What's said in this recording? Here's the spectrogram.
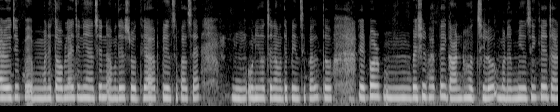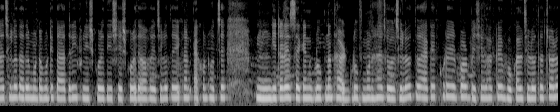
আর ওই যে মানে তবলায় যিনি আছেন আমাদের শ্রদ্ধা প্রিন্সিপাল স্যার উনি হচ্ছেন আমাদের প্রিন্সিপাল তো এরপর বেশিরভাগটাই গান হচ্ছিল মানে মিউজিকে যারা ছিল তাদের মোটামুটি তাড়াতাড়ি ফিনিশ করে দিয়ে শেষ করে দেওয়া হয়েছিল। তো এখান, এখন হচ্ছে গিটারের সেকেন্ড গ্রুপ না থার্ড গ্রুপ মনে হয় চলছিল। তো এক এক করে এরপর বেশিরভাগটাই ভোকাল ছিল। তো চলো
